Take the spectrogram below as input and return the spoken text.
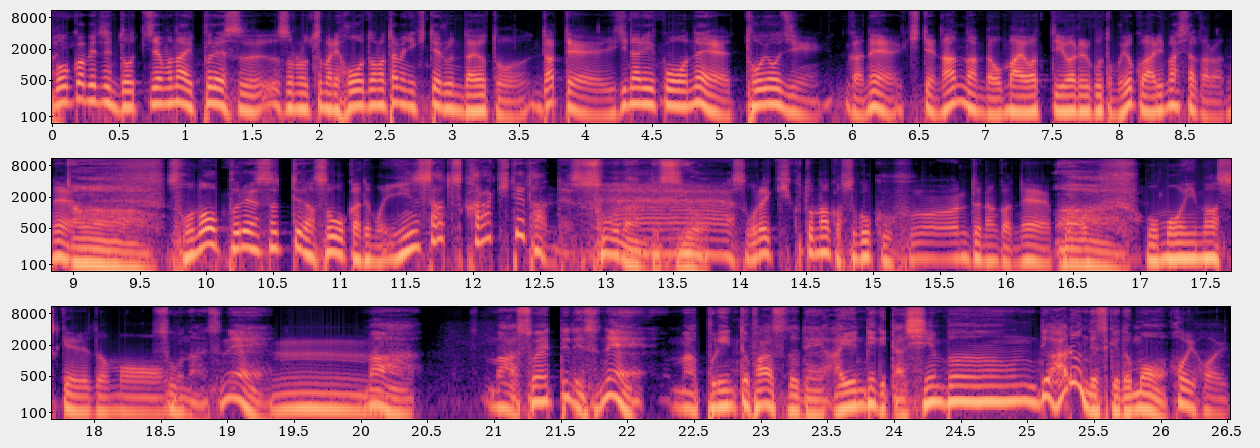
僕は別にどっちでもないプレス、そのつまり報道のために来てるんだよと、だっていきなりこうね、東洋人がね、来て、何なんだ、お前はって言われることもよくありましたからね、あそのプレスっていうのはそうか、でも印刷から来てたんですね。そうなんですよ。それ聞くと、なんかすごくふーんってなんかね、こあう思いますけれども、ーそうなんですね。うーん。まあ、まあ、そうやってですね、まあ、プリントファーストで歩んできた新聞ではあるんですけども、ほいほい、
